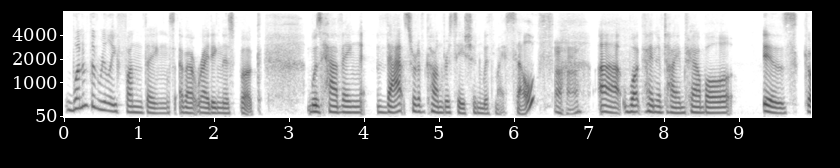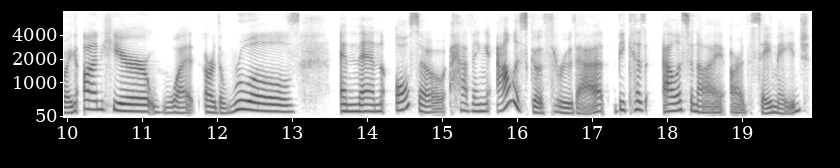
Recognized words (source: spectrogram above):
one of the really fun things about writing this book was having that sort of conversation with myself. Uh-huh. Uh, what kind of time travel is going on here? What are the rules? And then also having Alice go through that because Alice and I are the same age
